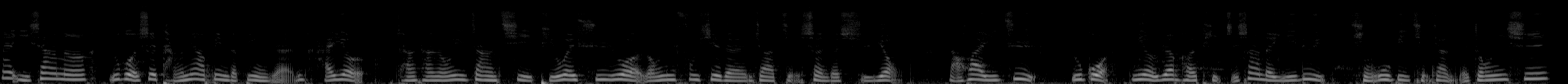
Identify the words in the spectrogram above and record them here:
那以上呢，如果是糖尿病的病人，还有常常容易胀气、脾胃虚弱、容易腹泻的人，就要谨慎的食用。老话一句，如果你有任何体质上的疑虑，请务必请教你的中医师。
